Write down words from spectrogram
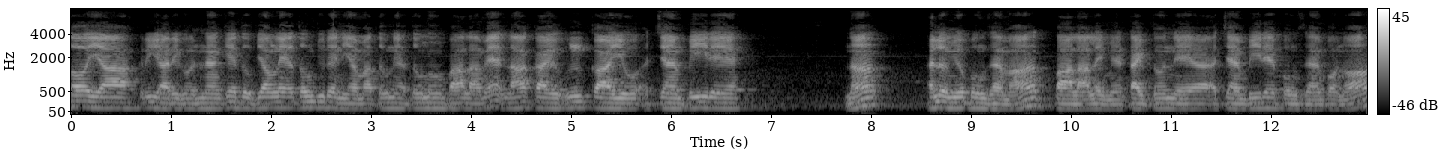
တောယာကရိယာတွေကိုနှံကဲ့သို့ပြောင်းလဲအသုံးပြုတဲ့နေရာမှာသုံးတဲ့အသုံးသုံးပါလာမယ်လာကာယုဥကာယုအကြံပေးတယ်နော် လိုမျိုးပုံစံမှာပါလာလိမ့်မယ်တိုက်တွန်းနေအကြံပေးတဲ့ပုံစံပေါ့နော်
